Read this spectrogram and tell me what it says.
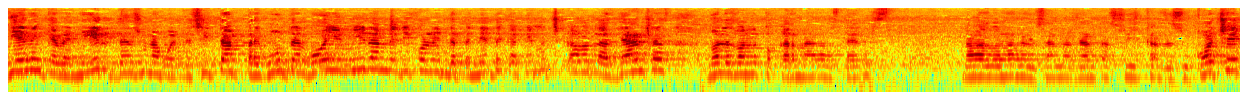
tienen que venir, dense una vueltecita, pregunten, oye, mira, me dijo la independiente que aquí me checaban las llantas, no les van a tocar nada a ustedes. Nada más van a revisar las llantas físicas de su coche.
